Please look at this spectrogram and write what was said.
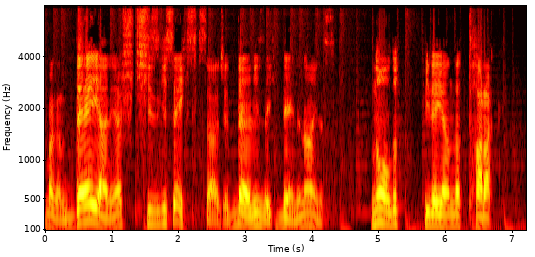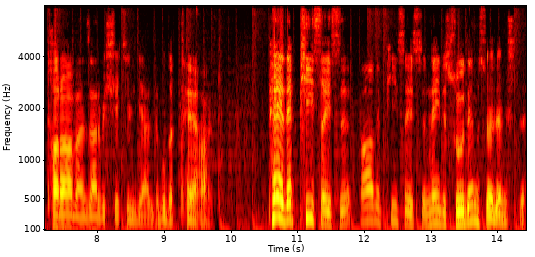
Bakın D yani ya şu çizgisi eksik sadece. D bizdeki D'nin aynısı. Ne oldu? Bir de yanında tarak. Tarağa benzer bir şekil geldi. Bu da T harfi. P'de pi sayısı. Abi pi sayısı neydi? Sude mi söylemişti?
